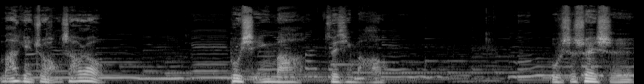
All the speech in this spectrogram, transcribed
妈给你做红烧肉。不行，妈，最近忙。五十岁时，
